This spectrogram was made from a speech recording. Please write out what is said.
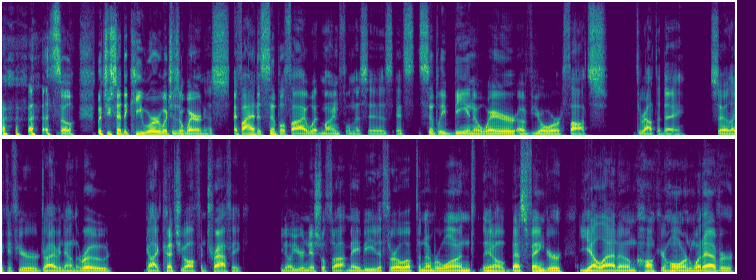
so, but you said the key word which is awareness. If I had to simplify what mindfulness is, it's simply being aware of your thoughts throughout the day. So like if you're driving down the road, guy cuts you off in traffic, you know, your initial thought may be to throw up the number one, you know, best finger, yell at him, honk your horn, whatever.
